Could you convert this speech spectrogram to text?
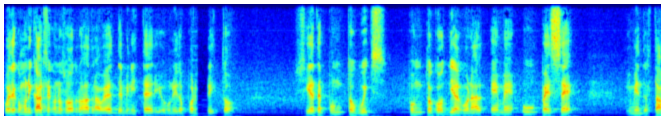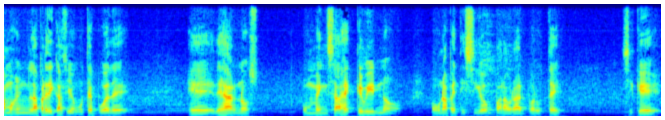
puede comunicarse con nosotros a través de Ministerios Unidos por Cristo 7.wix.com diagonal MUPC. Y mientras estamos en la predicación, usted puede eh, dejarnos un mensaje, escribirnos o una petición para orar por usted. Así que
